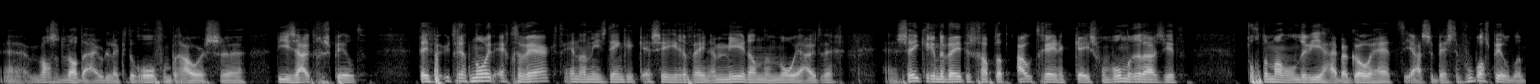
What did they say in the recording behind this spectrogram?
uh, was het wel duidelijk. De rol van Brouwers uh, die is uitgespeeld. Het heeft bij Utrecht nooit echt gewerkt en dan is denk ik SC Heerenveen een meer dan een mooie uitweg. zeker in de wetenschap dat oud-trainer Kees van Wonderen daar zit. Toch de man onder wie hij bij Go Ahead ja, zijn beste voetbal speelde.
